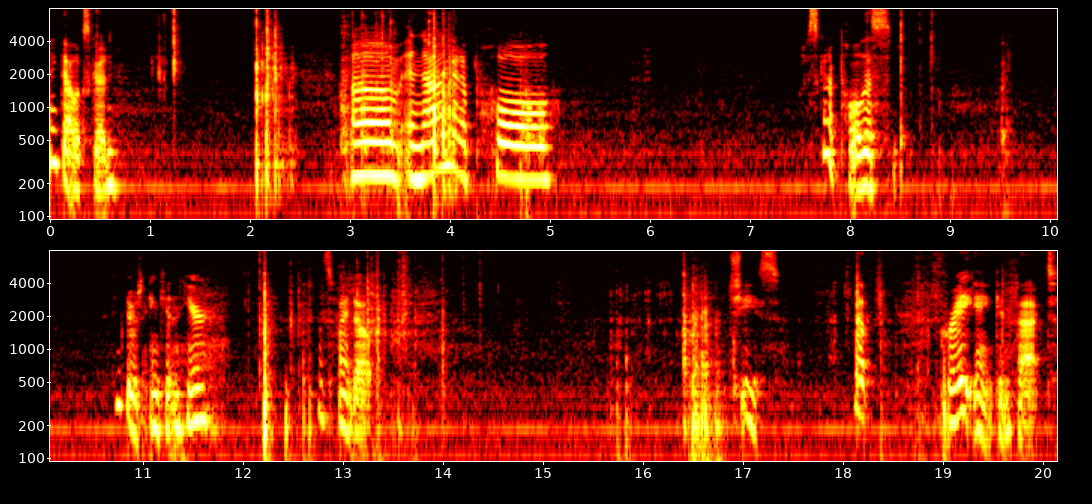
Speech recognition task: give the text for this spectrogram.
think that looks good. Um, and now I'm going to pull, just going to pull this, I think there's ink in here. Let's find out. Jeez. Yep, gray ink in fact.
